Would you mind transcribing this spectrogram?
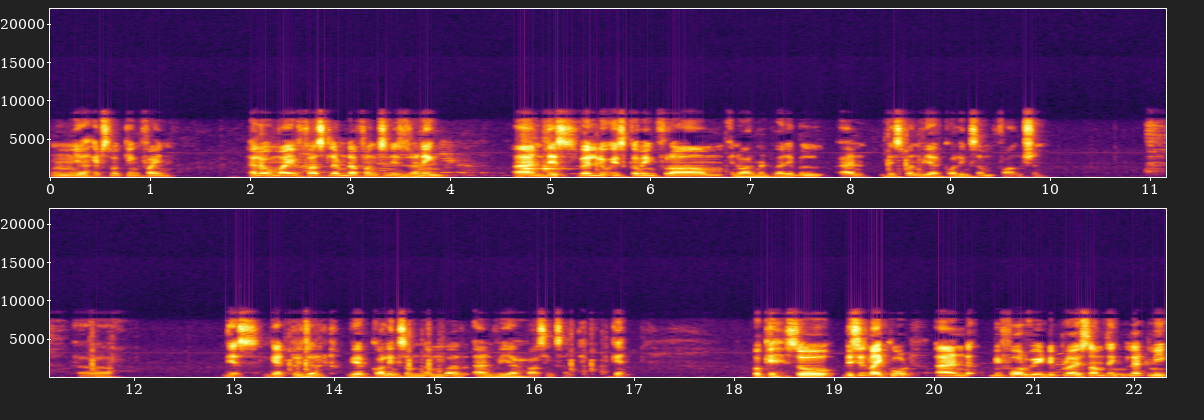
Hmm, yeah it's working fine. Hello my first lambda function is running and this value is coming from environment variable and this one we are calling some function. Uh, yes get result. We are calling some number and we are passing something okay? Okay so this is my code and before we deploy something let me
